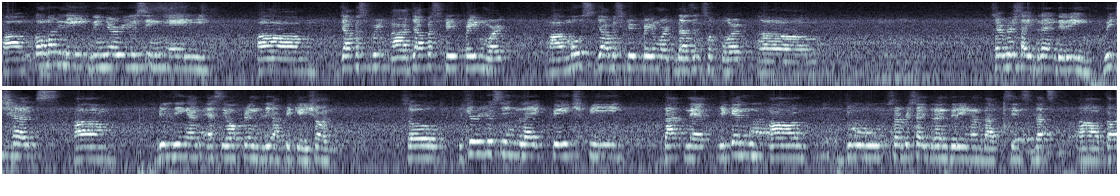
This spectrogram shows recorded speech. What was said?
um, commonly, when you're using a um, JavaScript, uh, JavaScript framework, uh, most JavaScript framework doesn't support um, server-side rendering, which helps um, building an SEO-friendly application. So, if you're using like PHP, .NET, you can um, do server-side rendering on that since that's uh, the,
